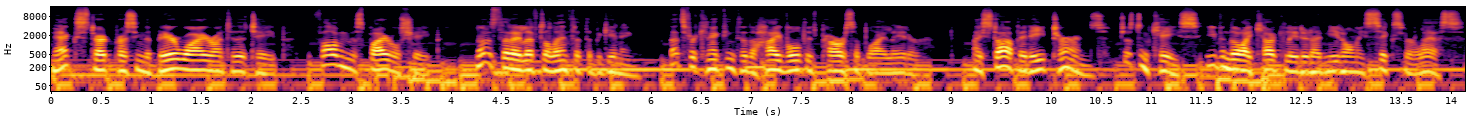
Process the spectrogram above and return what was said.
Next, start pressing the bare wire onto the tape, following the spiral shape. Notice that I left a length at the beginning. That's for connecting to the high voltage power supply later. I stop at 8 turns, just in case, even though I calculated I'd need only 6 or less.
